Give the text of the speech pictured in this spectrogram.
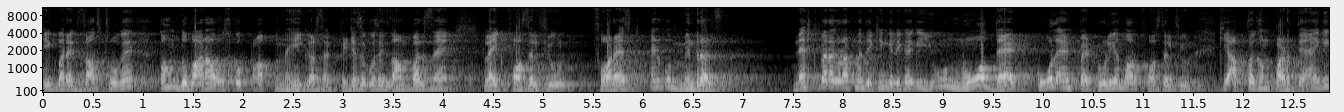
एक बार एग्जॉस्ट हो गए तो हम दोबारा उसको प्राप्त नहीं कर सकते। जैसे कुछ एग्जाम्पल्स हैं like fossil fuel forest and कुछ मिनरल्स नेक्स्ट पैराग्राफ में देखेंगे, लिखा है कि you know that coal and petroleum और फॉसिल फ्यूल कि अब तक हम पढ़ते आए कि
